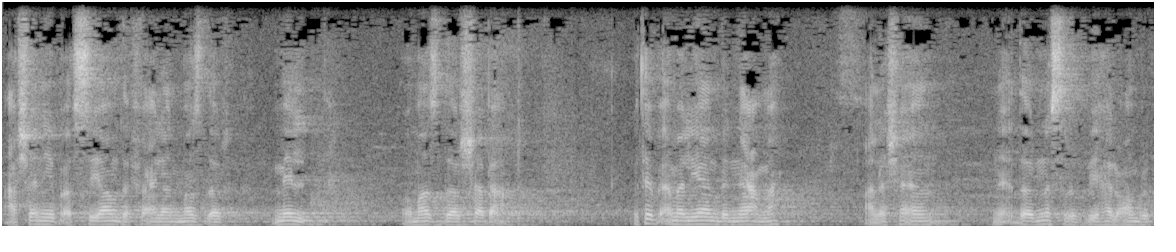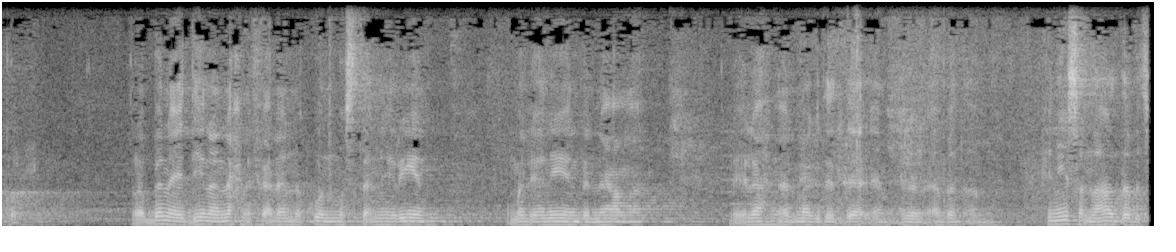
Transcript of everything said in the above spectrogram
عشان يبقى الصيام ده فعلا مصدر ملء ومصدر شبع. وتبقى مليان بالنعمة علشان نقدر نصرف بيها العمر كله. ربنا يدينا إن إحنا فعلا نكون مستنيرين ومليانين بالنعمة لإلهنا المجد الدائم إلى الأبد. آمين. كنيسة النهاردة بت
